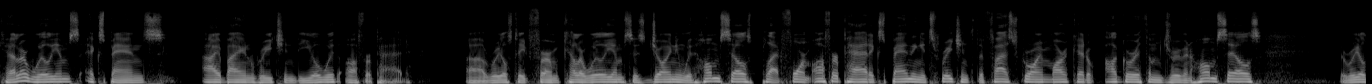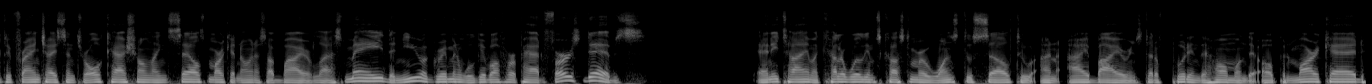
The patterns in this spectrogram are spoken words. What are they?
Keller Williams expands iBuying reach and deal with OfferPad. Uh, real estate firm Keller Williams is joining with home sales platform OfferPad, expanding its reach into the fast growing market of algorithm driven home sales. The Realty franchise entered all cash online sales market known as a buyer last May. The new agreement will give OfferPad first dibs anytime a Keller Williams customer wants to sell to an iBuyer instead of putting the home on the open market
